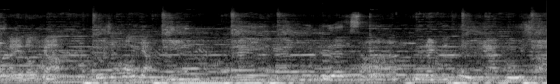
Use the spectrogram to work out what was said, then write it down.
ใช่แล้วครับ โดยเฉพาะอย่างยิ่งในงานบุญเดือนสามนั่นก็คืองานบูชา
